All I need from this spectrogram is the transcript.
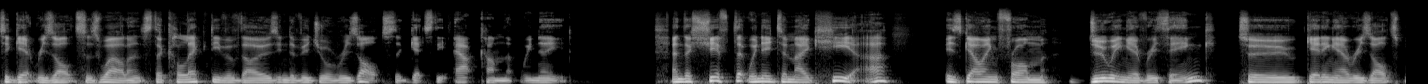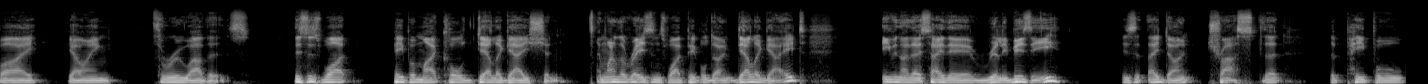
to get results as well. And it's the collective of those individual results that gets the outcome that we need. And the shift that we need to make here is going from doing everything to getting our results by going through others. This is what people might call delegation. And one of the reasons why people don't delegate, even though they say they're really busy, is that they don't trust that the people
